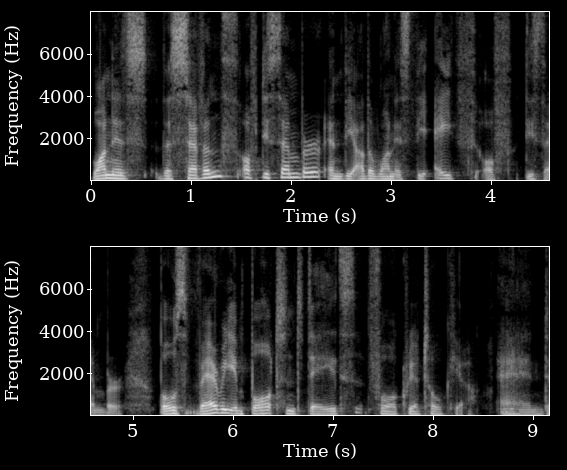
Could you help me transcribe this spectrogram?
One is the 7th of December and the other one is the 8th of December. Both very important dates for Creatokia. And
